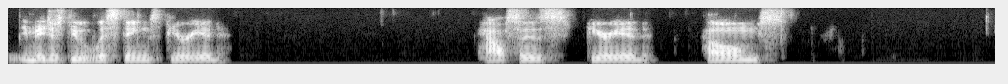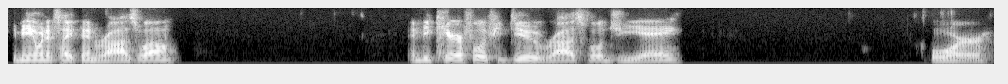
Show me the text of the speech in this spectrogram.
you may just do listings, period. Houses, period. Homes. You may want to type in Roswell. And be careful if you do Roswell GA or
